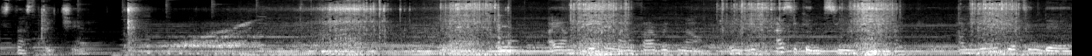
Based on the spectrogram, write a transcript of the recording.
start stitching. So I am taking my fabric now, and it, as you can see, I'm really getting the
